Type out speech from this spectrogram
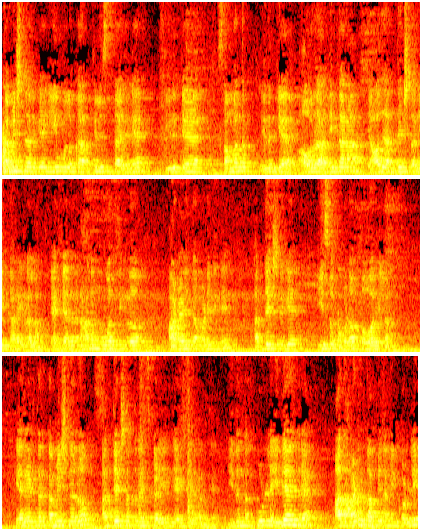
ಕಮಿಷನರ್ಗೆ ಈ ಮೂಲಕ ತಿಳಿಸ್ತಾ ಇದ್ದೀನಿ. ಇದಕ್ಕೆ ಸಂಬಂಧ, ಇದಕ್ಕೆ ಅವರ ಅಧಿಕಾರ, ಯಾವುದೇ ಅಧ್ಯಕ್ಷರ ಅಧಿಕಾರ ಇರಲ್ಲ. ಯಾಕೆಂದ್ರೆ ನಾನು ಮೂವತ್ತು ತಿಂಗಳು ಆಡಳಿತ ಮಾಡಿದ್ದೀನಿ. ಅಧ್ಯಕ್ಷರಿಗೆ ಈ ಸೊತ್ತು ಕೊಡೋ ಪವರ್ ಇಲ್ಲ. ಏನ್ ಹೇಳ್ತಾರೆ ಕಮಿಷನರು? ಅಧ್ಯಕ್ಷ ಹತ್ರ ಇಸ್ಕೊಳ್ಳಿ ಅಂತ ಹೇಳ್ತಿದಾರಂತೆ. ಇದನ್ನ ಕೂಡಲೇ ಇದೆ ಅಂದ್ರೆ ಅದ್ ಆರ್ಡರ್ ಕಾಪಿ ನಮಗೆ ಕೊಡ್ಲಿ.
